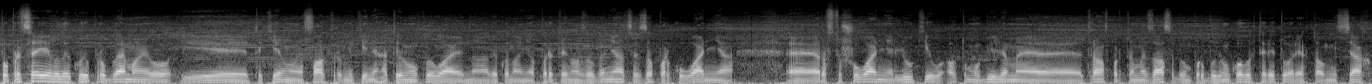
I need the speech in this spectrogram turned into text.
Попри це є великою проблемою і таким фактором, який негативно впливає на виконання оперативного завдання, це запаркування розташування люків автомобілями, е, транспортними засобами по будинкових територіях та в місцях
